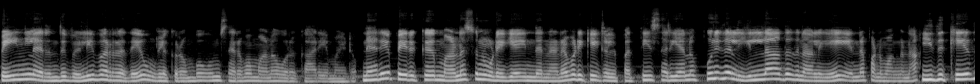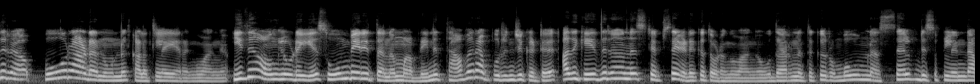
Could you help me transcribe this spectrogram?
பெயின்ல இருந்து வெளிவர்றதே உங்களுக்கு ரொம்பவும் சிரமமான ஒரு காரியமாயிடும். நிறைய பேருக்கு மனசனுடைய இந்த நடவடிக்கைகள் பத்தி சரியான புரிதல் இல்லாததுனாலயே என்ன பண்ணுவாங்கன்னா, இதுக்கு எதிரா போராடணும்னு களத்துல இறங்குவாங்க. இது அவங்களுடைய சோம்பேறித்தனம் அப்படின்னு தவறா புரிஞ்சுக்கிட்டு அதுக்கு எதிரான ஸ்டெப்ஸை எடுக்க தொடங்குவாங்க. உதாரணத்துக்கு ரொம்பவும் நான் செல்ஃப் டிசிப்ளின்டா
